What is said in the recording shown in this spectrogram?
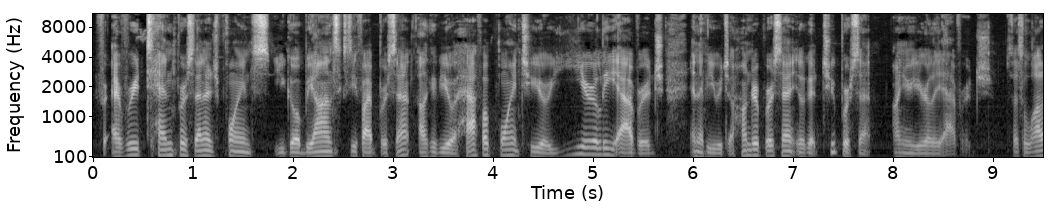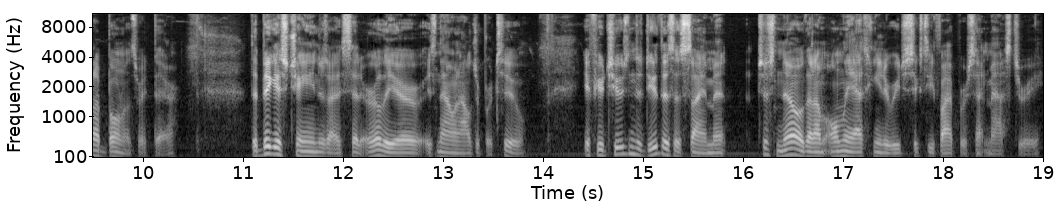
For every 10 percentage points you go beyond 65%, I'll give you a half a point to your yearly average. And if you reach 100%, you'll get 2% on your yearly average. So that's a lot of bonus right there. The biggest change, as I said earlier, is now in Algebra 2. If you're choosing to do this assignment, just know that I'm only asking you to reach 65% mastery.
